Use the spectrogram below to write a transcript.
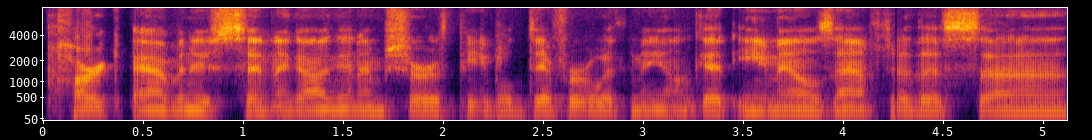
Park Avenue Synagogue, and I'm sure if people differ with me, I'll get emails after this uh,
